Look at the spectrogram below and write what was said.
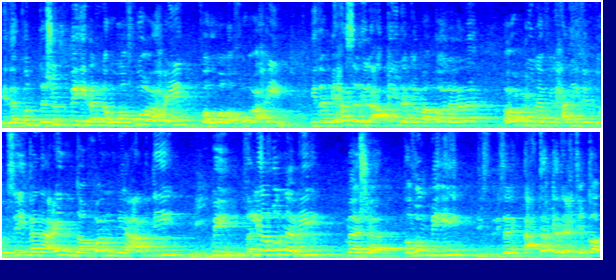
إذا كنت تشك به أنه غفور رحيم فهو غفور رحيم. إذا بحسب العقيدة كما قال لنا ربنا في الحديث القدسي أنا عند ظن عبدي بي. فليظن بي. ما شاء تظن به. لذلك تعتقد اعتقاد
